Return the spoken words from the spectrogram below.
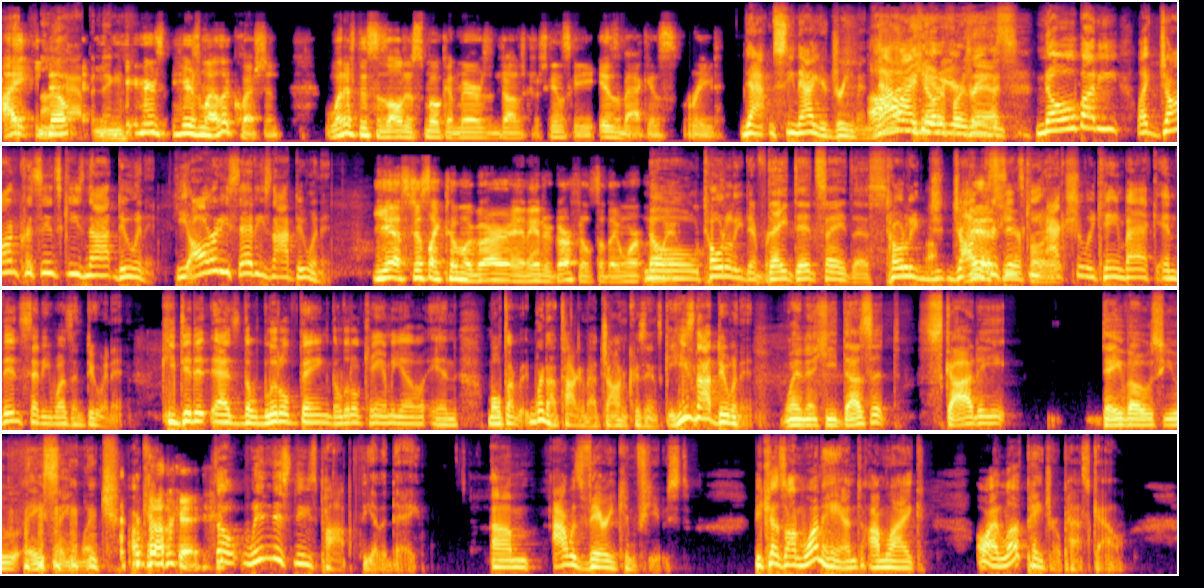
I It's you know happening. here's here's my other question: what if this is all just smoke and mirrors and John Krasinski is back as Reed? Yeah, see now you're dreaming. Oh, now I'm I know you're dreaming. this. Nobody like John Krasinski's not doing it. He already said he's not doing it. Yeah, it's just like Tom Maguire and Andrew Garfield said they weren't. No, doing totally different. They did say this. totally. Uh, John I Krasinski actually came back and then said he wasn't doing it. He did it as the little thing, the little cameo in multi. We're not talking about John Krasinski. He's not doing it. When he does it, Scotty Davos you a sandwich. Okay. okay. So when this news popped the other day, um, I was very confused because on one hand, I'm like, oh, I love Pedro Pascal.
